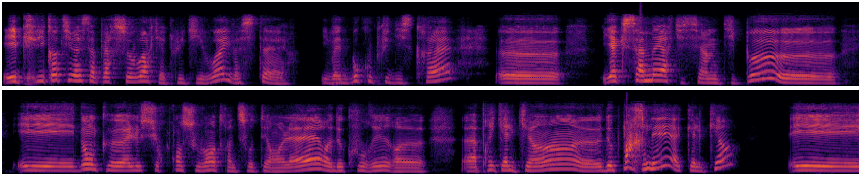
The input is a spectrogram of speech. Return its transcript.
Et puis, quand il va s'apercevoir qu'il n'y a que lui qui voit, il va se taire. Il va être beaucoup plus discret. Euh, Il y a que sa mère qui sait un petit peu. euh, et donc, euh, elle le surprend souvent en train de sauter en l'air, de courir euh, après quelqu'un, de parler à quelqu'un. Et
